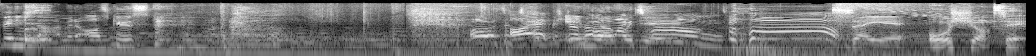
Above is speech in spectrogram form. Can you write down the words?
finish that, I'm going to ask you a. Oh, it's the I'm texture in it on my with you. tongue. Say it or shot it.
